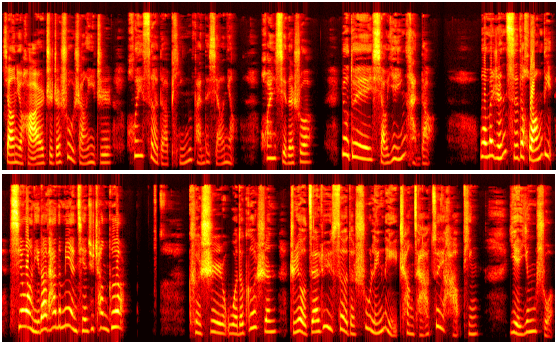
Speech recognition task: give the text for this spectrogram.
小女孩指着树上一只灰色的平凡的小鸟，欢喜地说，又对小夜莺喊道：“我们仁慈的皇帝希望你到他的面前去唱歌。”可是我的歌声只有在绿色的树林里唱才最好听，夜莺说。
